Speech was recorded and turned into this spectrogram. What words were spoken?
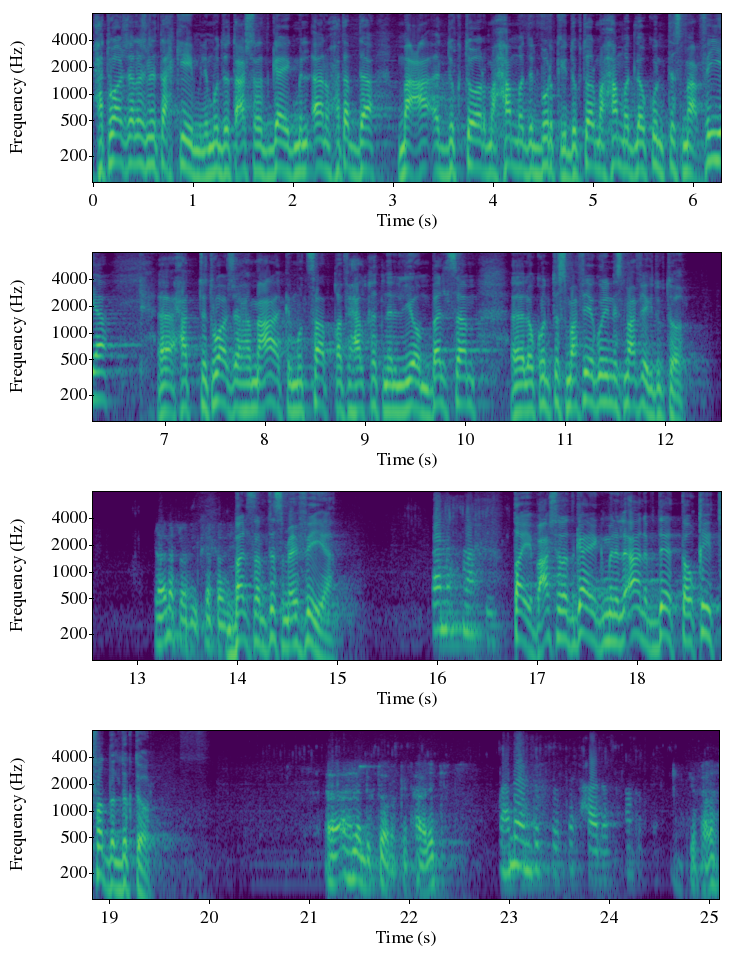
حتواجه لجنة تحكيم لمدة 10 دقائق من الآن وحتبدأ مع الدكتور محمد البركي. دكتور محمد لو كنت تسمع فيا آه، حتتواجه معك المتسابقة في حلقتنا لليوم. بلسم آه، لو كنت تسمع فيا قولي نسمع فيك دكتور. بلسم تسمعي فيا. أنا أسمع فيك. طيب 10 دقائق من الآن بديت توقيت. تفضل دكتور. أهلا دكتورة كيف حالك؟ أهلا دكتور كيف حالك؟ كيف حالك؟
